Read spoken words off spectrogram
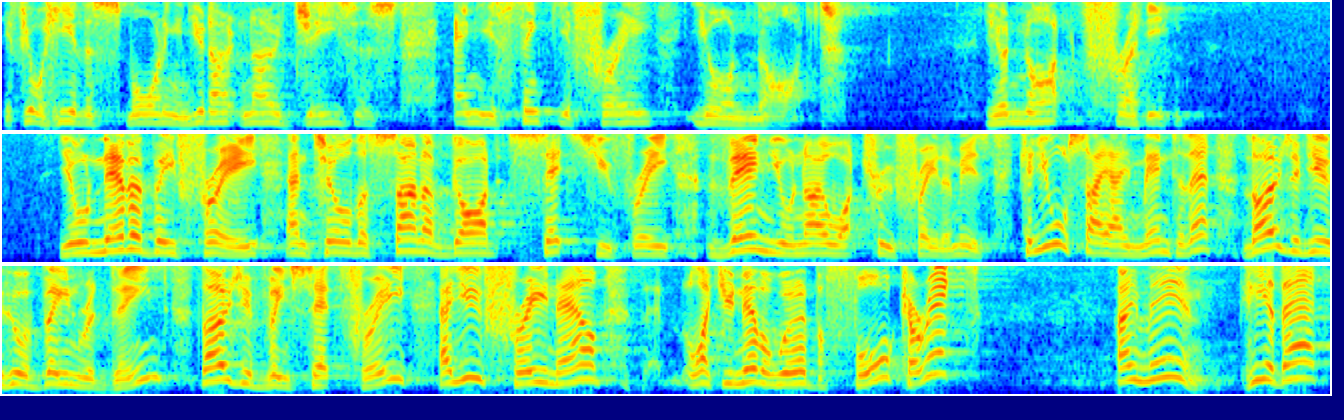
if you're here this morning and you don't know Jesus and you think you're free, you're not. You're not free. You'll never be free until the Son of God sets you free. Then you'll know what true freedom is. Can you all say amen to that? Those of you who have been redeemed, those who've been set free, are you free now like you never were before? Correct? Amen. Hear that?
